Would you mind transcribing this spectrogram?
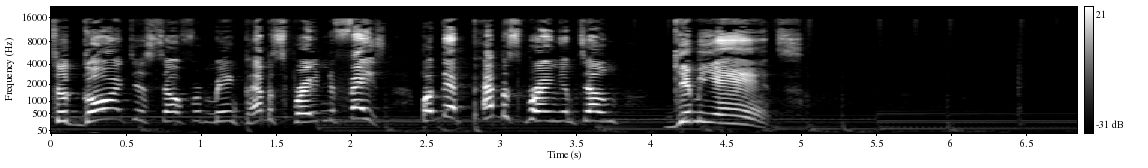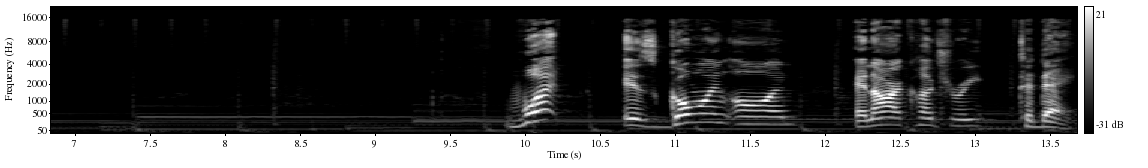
to guard yourself from being pepper sprayed in the face. But they're pepper spraying him, telling him, Give me your hands. What is going on in our country today?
